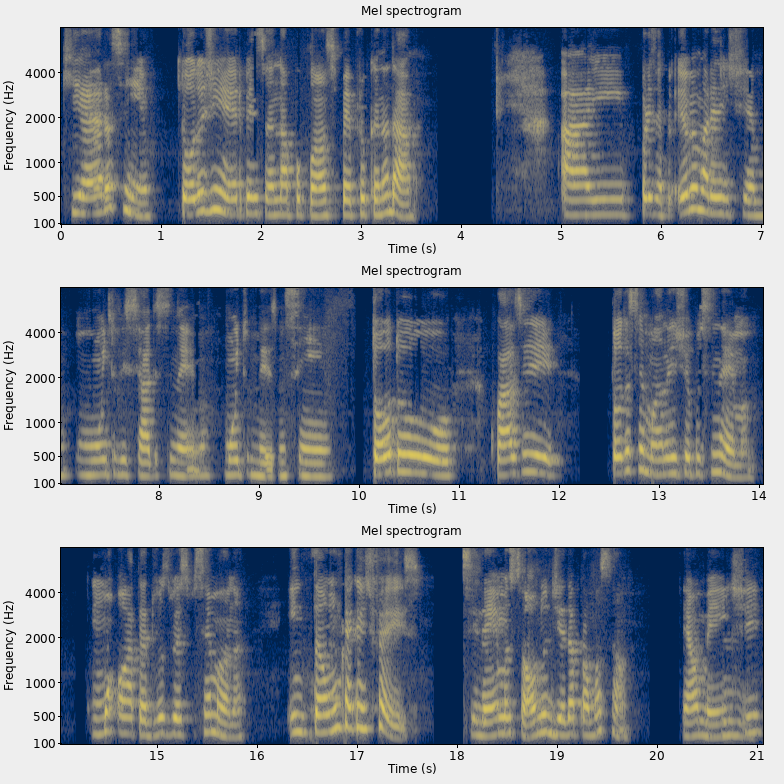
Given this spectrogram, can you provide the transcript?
que era assim, todo o dinheiro pensando na poupança para ir para o Canadá. Aí, por exemplo, eu e meu marido, a gente é muito viciado em cinema, muito mesmo, assim, todo, quase toda semana a gente ia pro cinema, uma, ou até duas vezes por semana. Então, o que, é que a gente fez? Cinema só no dia da promoção. Realmente, uhum.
